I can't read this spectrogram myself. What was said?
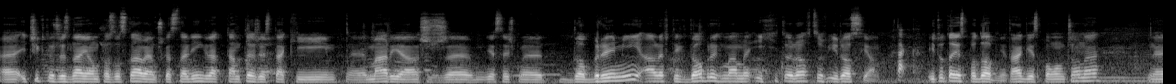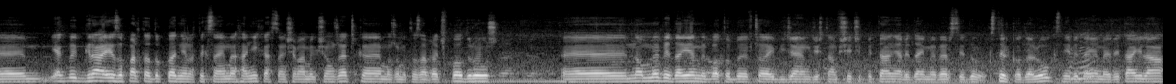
E, I ci, którzy znają pozostałe, na przykład Stalingrad, tam też jest taki e, mariaż, że jesteśmy dobrymi, ale w tych dobrych mamy i hitlerowców, i Rosjan. Tak. I tutaj jest podobnie, tak? Jest połączone. Em, Jakby gra jest oparta dokładnie na tych samych mechanikach, w sensie mamy książeczkę, możemy to zabrać w podróż. E, No my wydajemy, bo to były wczoraj widziałem gdzieś tam w sieci pytania, wydajemy wersję deluxe, tylko deluxe, nie wydajemy retaila.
